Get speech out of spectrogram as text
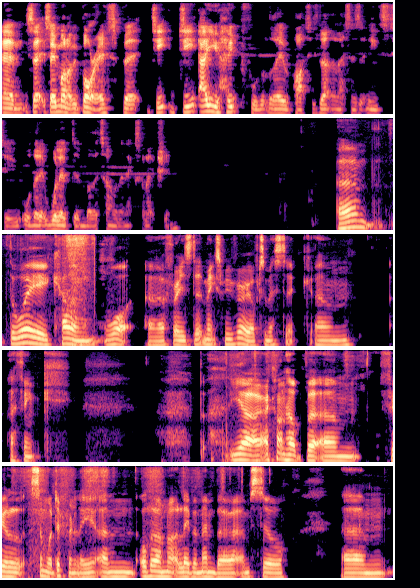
Um, so, so it might not be Boris, but do, do, are you hopeful that the Labour Party's learnt the lessons it needs to, or that it will have done by the time of the next election? Um, the way Callum Watt uh, phrased it makes me very optimistic. Um, I think, yeah, I can't help but um, feel somewhat differently. Um, although I'm not a Labour member, I'm still um,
